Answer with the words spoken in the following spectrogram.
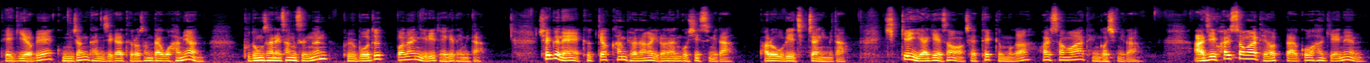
대기업의 공장 단지가 들어선다고 하면 부동산의 상승은 불보듯 뻔한 일이 되게 됩니다. 최근에 급격한 변화가 일어나는 곳이 있습니다. 바로 우리의 직장입니다. 쉽게 이야기해서 재택근무가 활성화된 것입니다. 아직 활성화되었다고 하기에는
